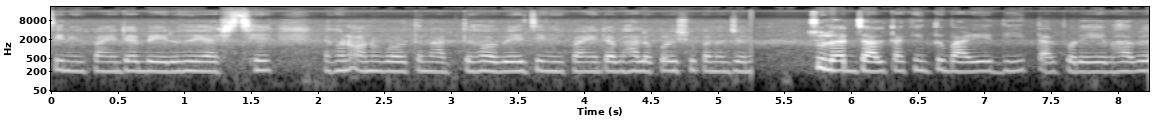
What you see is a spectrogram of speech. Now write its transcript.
চিনির পানিটা বের হয়ে আসছে। এখন অনবরত নাড়তে হবে চিনির পানিটা ভালো করে শুকানোর জন্য। চুলার জালটা কিন্তু বাড়িয়ে দিই, তারপরে এভাবে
